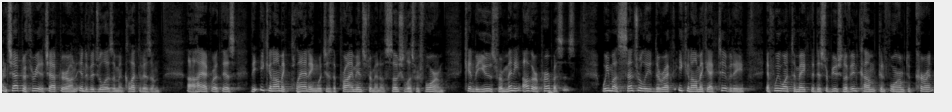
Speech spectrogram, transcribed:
In chapter three, the chapter on individualism and collectivism, uh, Hayek wrote this The economic planning, which is the prime instrument of socialist reform, can be used for many other purposes we must centrally direct economic activity if we want to make the distribution of income conform to current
